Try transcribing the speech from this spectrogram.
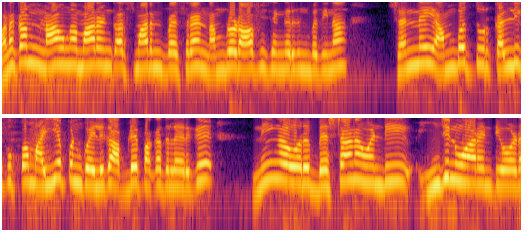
வணக்கம் நான் உங்கள் மாறன் கார்ஸ் மாறன் பேசுகிறேன் நம்மளோட ஆஃபீஸ் எங்கே இருக்குன்னு பார்த்தீங்கன்னா சென்னை அம்பத்தூர் கள்ளிக்குப்பம் ஐயப்பன் கோயிலுக்கு அப்படியே பக்கத்தில் இருக்குது நீங்கள் ஒரு பெஸ்ட்டான வண்டி இன்ஜின் வாரண்டியோட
